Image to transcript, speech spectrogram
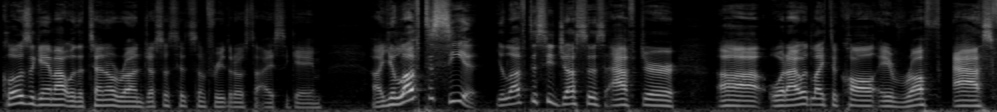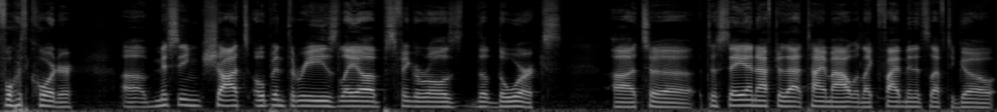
close the game out with a 10-0 run. Justice hit some free throws to ice the game. Uh, you love to see it. You love to see Justice after uh, what I would like to call a rough ass fourth quarter, uh, missing shots, open threes, layups, finger rolls, the the works. Uh, to to stay in after that timeout with like five minutes left to go,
